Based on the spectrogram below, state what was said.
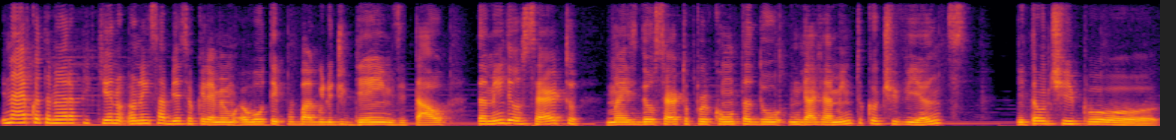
E na época também eu era pequeno, eu nem sabia se eu queria mesmo. Eu voltei pro bagulho de games e tal. Também deu certo, mas deu certo por conta do engajamento que eu tive antes. Então, tipo.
